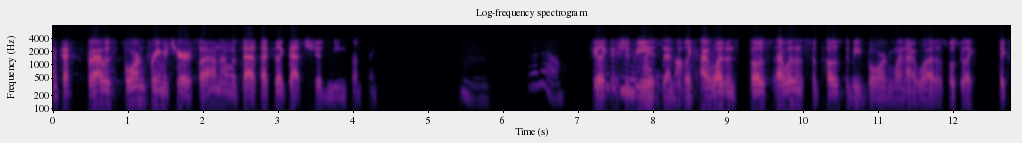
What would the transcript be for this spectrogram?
Okay, but I was born premature, so I don't know what that. I feel like that should mean something. Hmm. I don't know. I feel like there should be a sense small? of like I wasn't supposed I wasn't supposed to be born when I was. I was supposed to be like six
